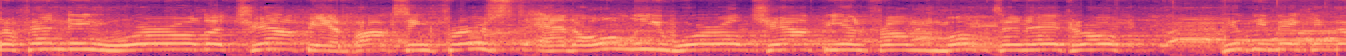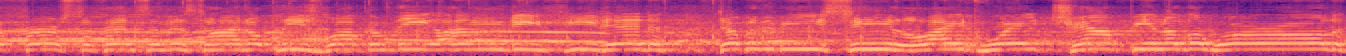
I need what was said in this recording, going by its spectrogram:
Defending world champion, boxing first and only world champion from Montenegro. He'll be making the first defense of his title. Please welcome the undefeated WBC lightweight champion of the world,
